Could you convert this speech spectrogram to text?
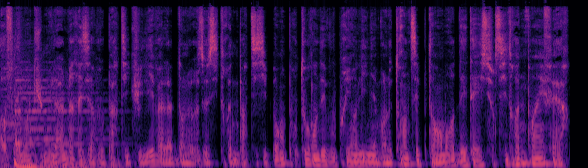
Offre non cumulable, réserve aux particuliers, valable dans le réseau Citroën participant. Pour tout rendez-vous pris en ligne avant le 30 septembre, détails sur citroën.fr.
